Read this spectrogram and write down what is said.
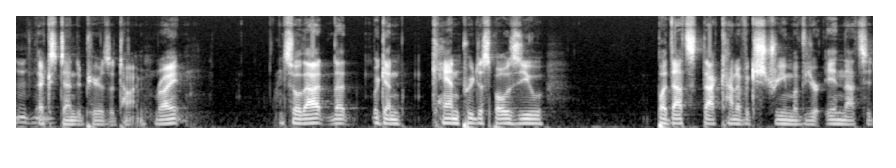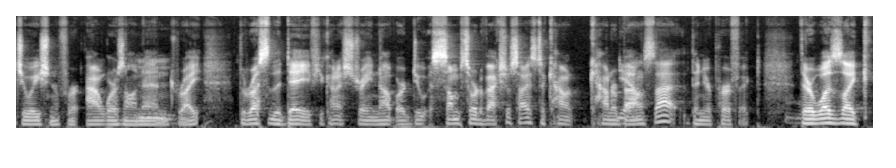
Mm-hmm. extended periods of time, right? So that that again can predispose you, but that's that kind of extreme of you're in that situation for hours on end, right? The rest of the day, if you kind of straighten up or do some sort of exercise to count counterbalance that, then you're perfect. There was like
